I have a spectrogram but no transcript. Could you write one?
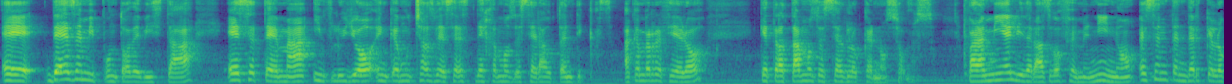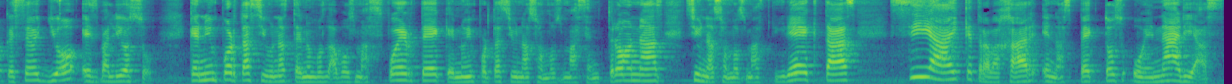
Eh, desde mi punto de vista, ese tema influyó en que muchas veces dejemos de ser auténticas. ¿A qué me refiero? Que tratamos de ser lo que no somos. Para mí el liderazgo femenino es entender que lo que soy yo es valioso, que no importa si unas tenemos la voz más fuerte, que no importa si unas somos más entronas, si unas somos más directas, sí hay que trabajar en aspectos o en áreas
